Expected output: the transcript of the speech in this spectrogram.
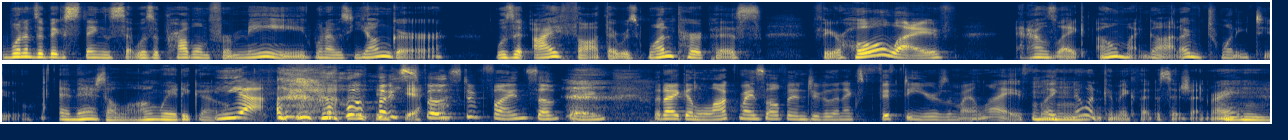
one of the biggest things that was a problem for me when I was younger was that I thought there was one purpose for your whole life. And I was like, oh my God, I'm 22. and there's a long way to go. Yeah. How am I Yeah. supposed to find something that I can lock myself into for the next 50 years of my life? Like, mm-hmm. no one can make that decision, right? Mm-hmm.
